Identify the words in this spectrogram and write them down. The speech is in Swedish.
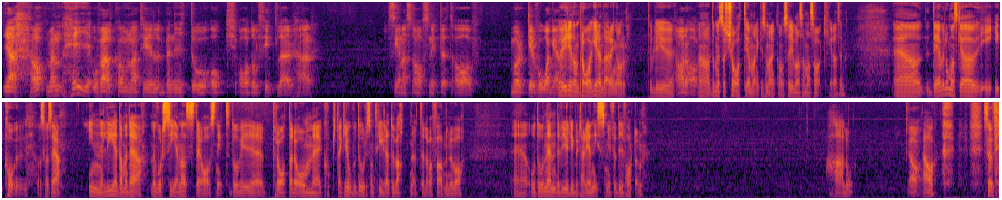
Ja, ja, men hej och välkomna till Benito och Adolf Hitler här. Senaste avsnittet av Mörkervågen. Vi har ju redan dragit den där en gång. Det blir ju... Ja, det har vi. Ja, de är så tjatiga Marcus och Malcolm, säger bara samma sak hela tiden. Eh, det är väl om man ska, i, i, ko- vad ska man säga, inleda med det, med vårt senaste avsnitt då vi eh, pratade om eh, kokta grodor som trillat ur vattnet eller vad fan det nu var. Eh, och då nämnde vi ju libertarianism i förbifarten. Hallå? Ja, Ja. Så att...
